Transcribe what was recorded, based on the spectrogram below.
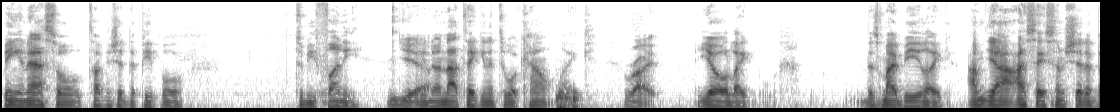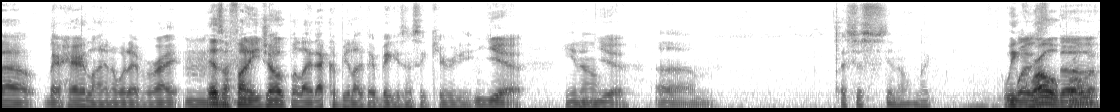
being an asshole, talking shit to people to be funny. Yeah. You know, not taking into account like, Right. yo, like this might be like I'm yeah, I say some shit about their hairline or whatever, right? Mhm. It's a funny joke, but like that could be like their biggest insecurity, Yeah. you know? Yeah. Um it's just, you know, like we was grow, the, bro.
